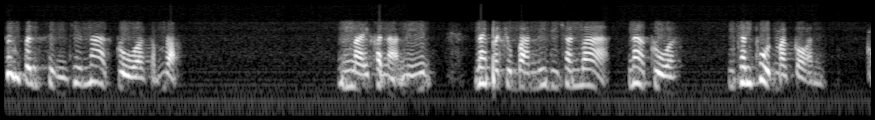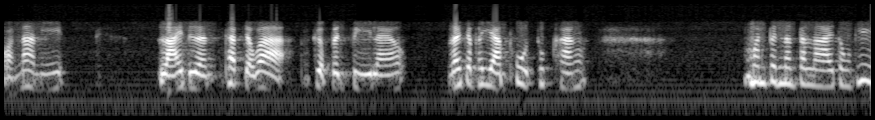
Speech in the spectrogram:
ซึ่งเป็นสิ่งที่น่ากลัวสำหรับ ในขณะนี้ ในปัจจุบันนี้ดิฉันว่าน่ากลัวดิฉันพูดมาก่อน ก่อนหน้านี้ หลายเดือนแทบจะว่าเกือบเป็นปีแล้ว และจะพยายามพูดทุกครั้ง มันเป็นอันตรายตรงที่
